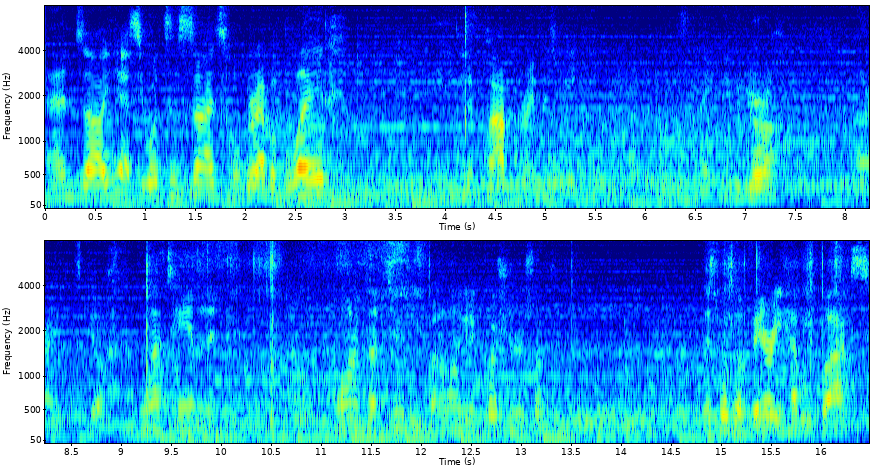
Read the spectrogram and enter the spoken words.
and uh, yeah, see what's inside. So we'll grab a blade and get it popping, right, Miss Beaky? Right, baby girl. All right, let's go. I'm left-handed it. I don't want to cut too deep. I don't want to get a cushion or something. This was a very heavy box.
